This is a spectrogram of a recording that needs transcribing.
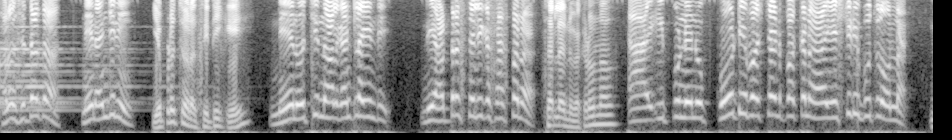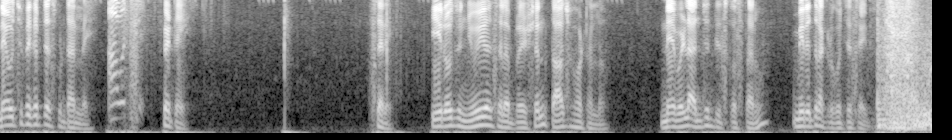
hello Siddharth నేను అంజని. ఎప్పుడొచ్చారా సిటీకి? నేను వచ్చి నాలుగు గంటలు అయింది. నీ అడ్రస్ తెలియక సస్తానా. సర్లే నువ్వు ఎక్కడ ఉన్నావు ఆ, ఇప్పుడు నేను కోటి బస్ స్టాండ్ పక్కన ఎస్టీడీ బూత్లో ఉన్నా. నేను వచ్చి పికప్ చేసుకుంటానులే. ఆ, వచ్చి. పెట్టే సరే ఈ రోజు న్యూ ఇయర్ సెలబ్రేషన్ తాజ్ హోటల్లో నేను వెళ్ళి అంజన్ తీసుకొస్తాను. మీరిద్దరు అక్కడికి వచ్చేసేయండి.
